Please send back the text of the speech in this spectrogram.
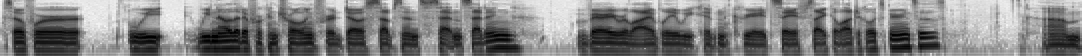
So, if we're, we, we know that if we're controlling for dose, substance, set, and setting, very reliably we can create safe psychological experiences. Um,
